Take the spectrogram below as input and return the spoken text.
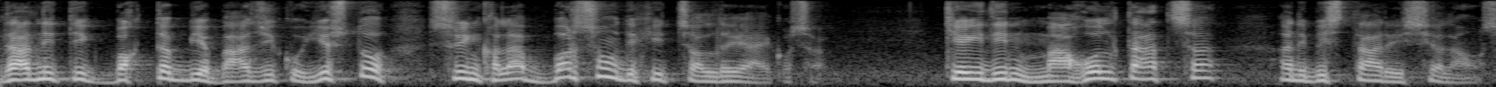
राजनीतिक वक्तव्यबाजीको यस्तो श्रृङ्खला वर्षौँदेखि चल्दै आएको छ। केही दिन माहौल तात्छ अनि बिस्तारै सेलाउँछ।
